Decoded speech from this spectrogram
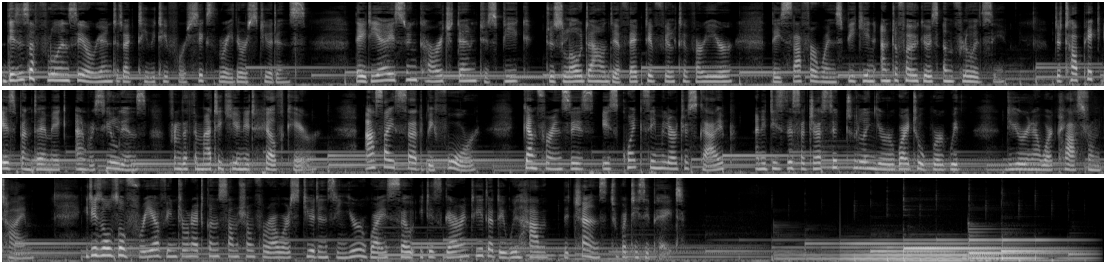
This is a fluency oriented activity for sixth grader students. The idea is to encourage them to speak, to slow down the affective filter barrier they suffer when speaking, and to focus on fluency. The topic is pandemic and resilience from the thematic unit healthcare. As I said before, conferences is quite similar to Skype and it is the suggested tool in Uruguay to work with during our classroom time. It is also free of internet consumption for our students in Uruguay, so it is guaranteed that they will have the chance to participate.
